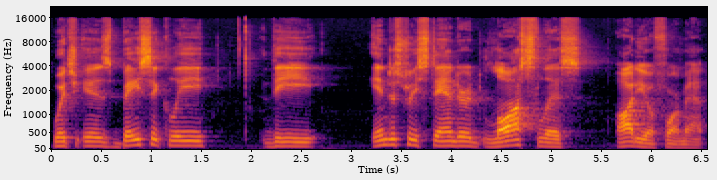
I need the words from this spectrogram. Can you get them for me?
which is basically the industry standard lossless audio format,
